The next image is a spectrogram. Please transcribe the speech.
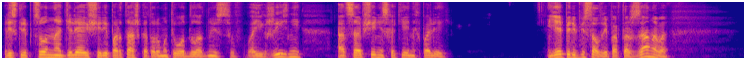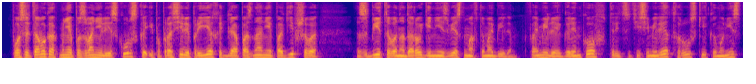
рескрипционно отделяющей репортаж, которому ты отдал одну из своих жизней, от сообщений с хоккейных полей. Я переписал репортаж заново, после того, как мне позвонили из Курска и попросили приехать для опознания погибшего, сбитого на дороге неизвестным автомобилем. Фамилия Горенков, 37 лет, русский, коммунист.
